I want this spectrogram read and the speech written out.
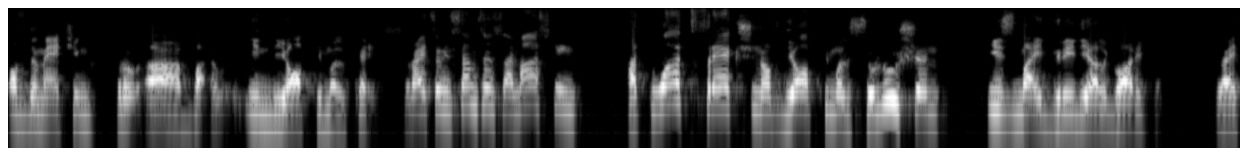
of the matching uh, in the optimal case, right? So in some sense, I'm asking at what fraction of the optimal solution is my greedy algorithm, right?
